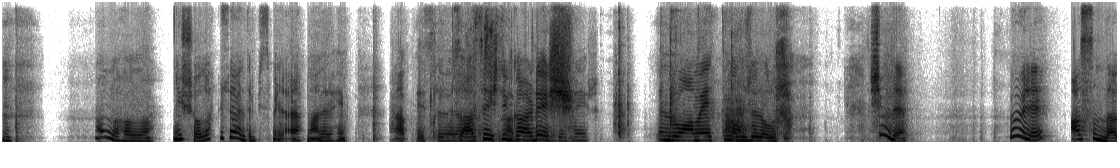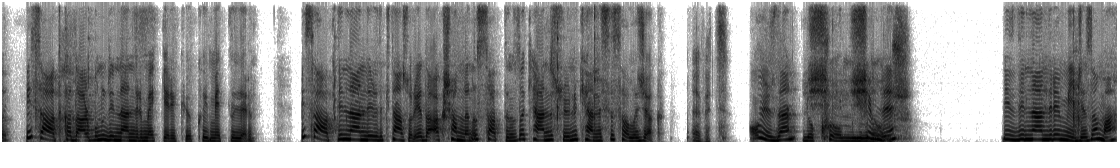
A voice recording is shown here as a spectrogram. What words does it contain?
Hı. Allah Allah. İnşallah güzeldir. Bismillahirrahmanirrahim. Abdesti ve Sağ seçtin kardeş. Hayır. Ben duamı ettim o güzel olur. Şimdi böyle aslında bir saat kadar bunu dinlendirmek gerekiyor kıymetlilerim. Bir saat dinlendirdikten sonra ya da akşamdan ıslattığınızda kendi suyunu kendisi salacak. Evet. O yüzden Lokum gibi de şimdi olur. biz dinlendiremeyeceğiz ama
